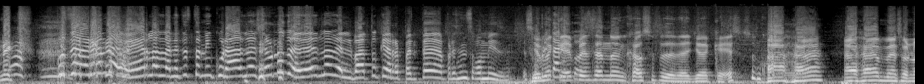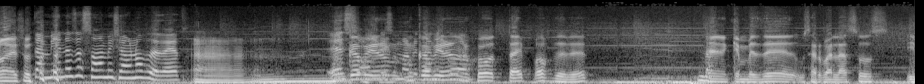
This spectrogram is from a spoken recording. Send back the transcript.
Next. Pues deberían de verlas, la neta están bien curadas. La de Shaun of the Dead es la del vato que de repente aparecen zombies. Son Yo me quedé pensando en House of the Dead. Yo de que eso es un juego. Ajá, ajá, me sonó eso. También es de zombies, Shaun of the Dead. Ah. Es ¿Nunca zombies, vieron, un ¿nunca vieron el juego Type of the Dead? No. En el que en vez de usar balazos y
